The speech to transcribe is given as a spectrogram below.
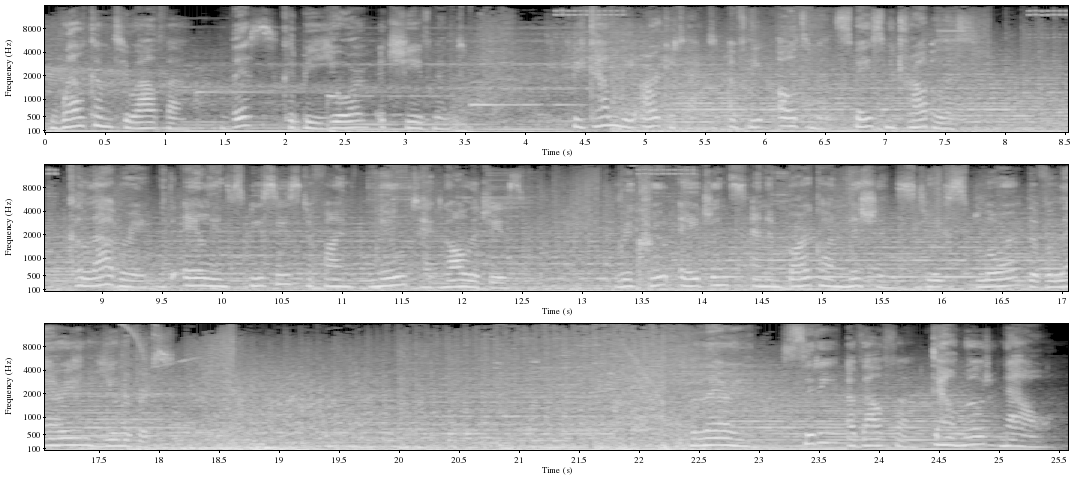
Welcome to Alpha. This could be your achievement. Become the architect of the ultimate space metropolis. Collaborate with alien species to find new technologies. Recruit agents and embark on missions to explore the Valerian universe. Valerian, City of Alpha. Download now.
